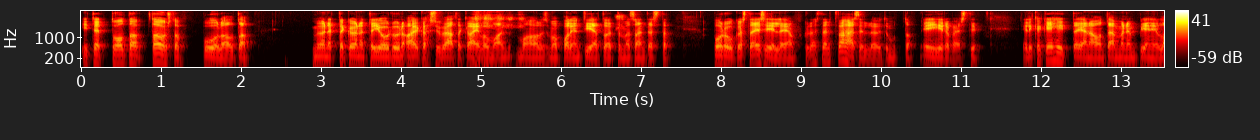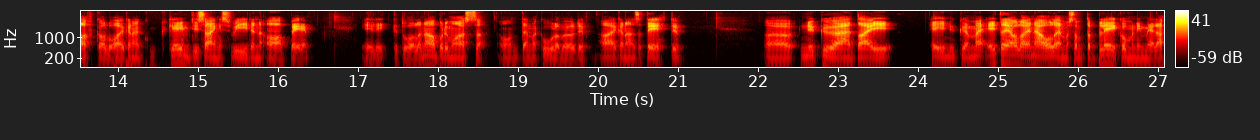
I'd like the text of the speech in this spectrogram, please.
itse tuolta taustapuolelta myönnettäköön, että jouduin aika syvältä kaivamaan mahdollisimman paljon tietoa, että mä sain tästä porukasta esille, ja kyllä sitä nyt vähän sen löytyi, mutta ei hirveästi. Eli kehittäjänä on tämmöinen pieni lafka ollut aikana kuin Game Design Sweden AP. Eli tuolla naapurimaassa on tämä Cool World aikanaansa tehty. Öö, nykyään, tai ei nykyään, mä ei taida olla enää olemassa, mutta Playcom nimellä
